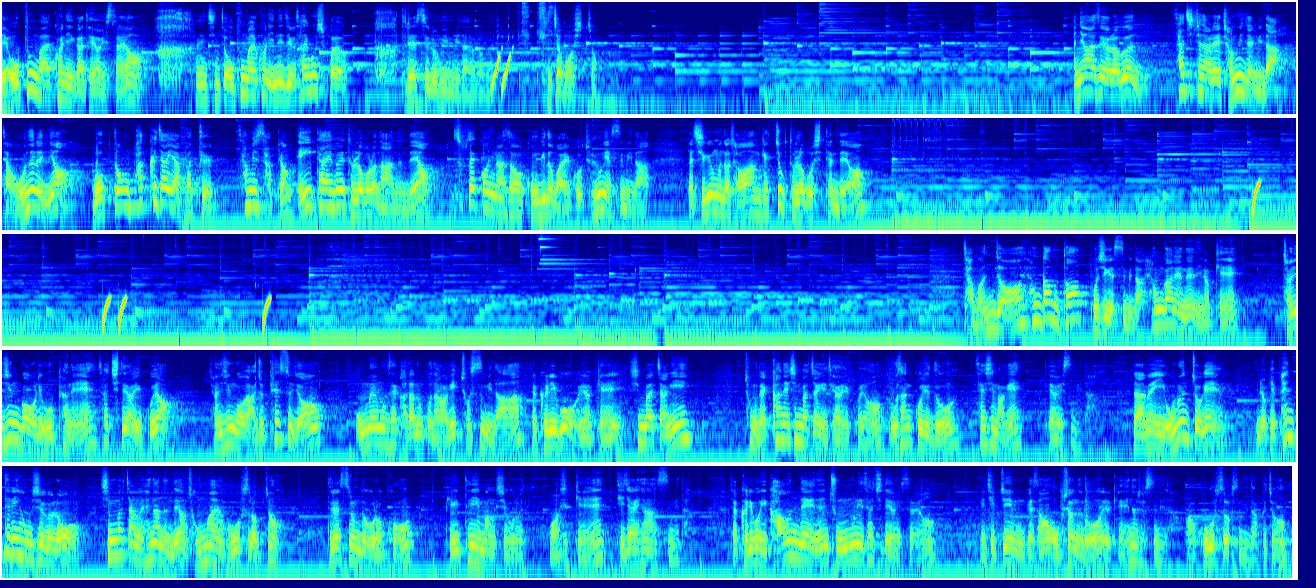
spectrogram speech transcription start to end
이제 오픈 발코니가 되어 있어요. 하, 진짜 오픈 발코니 있는 집에 살고 싶어요. 하, 드레스룸입니다 여러분. 진짜 멋있죠? 안녕하세요 여러분. 사집 채널의 정윤재입니다. 자 오늘은요 목동 파크자이 아파트 34평 A타입을 둘러보러 나왔는데요. 숲세권이라서 공기도 맑고 조용했습니다. 자 지금부터 저와 함께 쭉 둘러보실 텐데요 자 먼저 현관부터 보시겠습니다. 현관에는 이렇게 전신 거울이 우편에 설치되어 있고요. 전신 거울 아주 필수죠. 옷매무새 가다듬고 나가기 좋습니다. 자, 그리고 이렇게 신발장이 총 4칸의 신발장이 되어 있고요. 우산꽂이도 세심하게 되어 있습니다. 그 다음에 이 오른쪽에 이렇게 팬트리 형식으로 신발장을 해놨는데요. 정말 고급스럽죠? 드레스룸도 그렇고 빌트인 방식으로 멋있게 디자인 해놨습니다 자 그리고 이 가운데에는 중문이 설치되어 있어요. 이 집주인분께서 옵션으로 이렇게 해놓으셨습니다. 아, 고급스럽습니다. 그죠?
